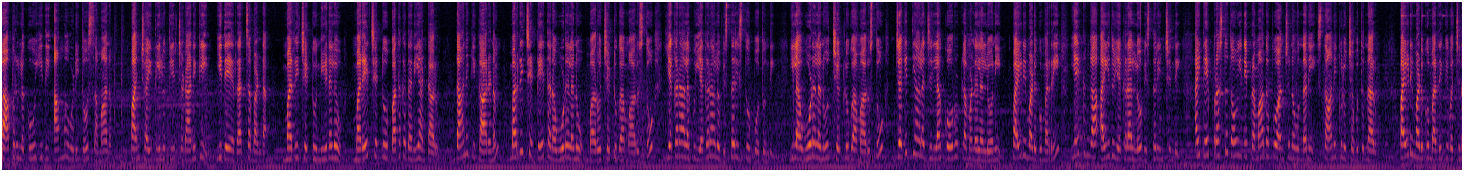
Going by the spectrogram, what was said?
కాపరులకు ఇది అమ్మ ఒడితో సమానం. పంచాయతీలు తీర్చడానికి ఇదే రచ్చబండ. మర్రి చెట్టు నీడలో మరే చెట్టు బతకదని అంటారు. దానికి కారణం మర్రి చెట్టే తన ఊడలను మరో చెట్టుగా మారుస్తూ ఎకరాలకు ఎకరాలు విస్తరిస్తూ పోతుంది. ఇలా ఊడలను చెట్లుగా మారుస్తూ జగిత్యాల జిల్లా కోరుట్ల మండలంలోని పైడిమడుగు మర్రి ఏకంగా ఐదు ఎకరాల్లో విస్తరించింది. అయితే ప్రస్తుతం ఇది ప్రమాదపు అంచున ఉందని స్థానికులు చెబుతున్నారు. పైడిమడుగు మర్రికి వచ్చిన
